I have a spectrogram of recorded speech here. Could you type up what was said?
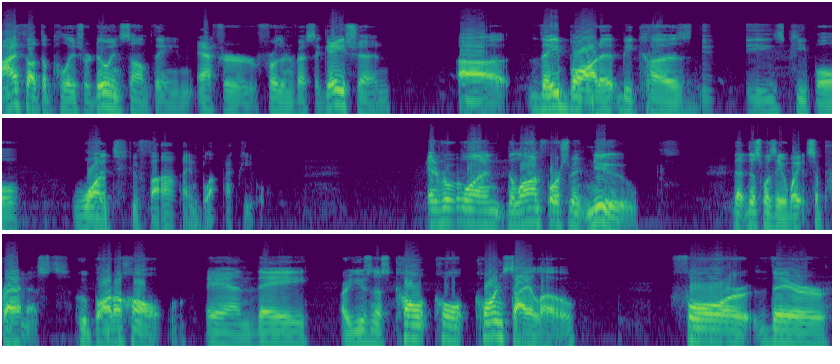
I thought the police were doing something. After further investigation, uh, they bought it because these people wanted to find black people. Everyone, the law enforcement knew that this was a white supremacist who bought a home, and they are using this corn, silo for their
